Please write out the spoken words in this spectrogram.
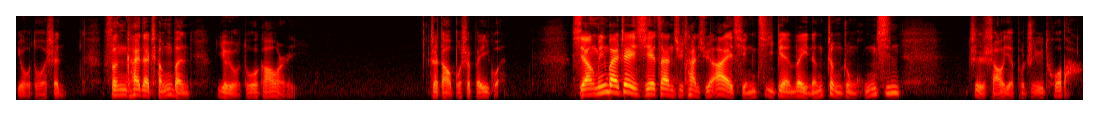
有多深，分开的成本又有多高而已。这倒不是悲观，想明白这些，再去探寻爱情，即便未能正中红心，至少也不至于拖把。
